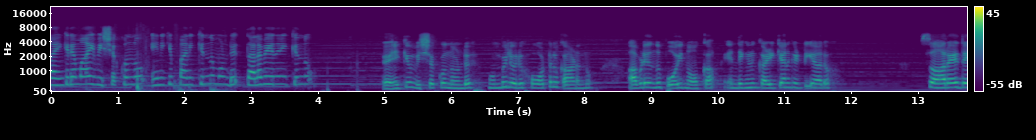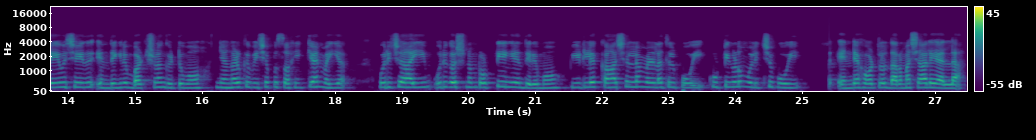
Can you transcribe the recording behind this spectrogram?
ഭയങ്കരമായി വിശക്കുന്നു. എനിക്ക് പനിക്കുന്നുമുണ്ട്. തലവേദനിക്കുന്നു. എനിക്കും വിശക്കുന്നുണ്ട്. മുമ്പിൽ ഒരു ഹോട്ടൽ കാണുന്നു. അവിടെ ഒന്ന് പോയി നോക്കാം. എന്തെങ്കിലും കഴിക്കാൻ കിട്ടിയാലോ? സാറേ ദയവ് ചെയ്ത് എന്തെങ്കിലും ഭക്ഷണം കിട്ടുമോ? ഞങ്ങൾക്ക് വിശപ്പ് സഹിക്കാൻ വയ്യ. ഒരു ചായയും ഒരു കഷ്ണം റൊട്ടിയെങ്കിലും തരുമോ? വീട്ടിലെ കാശെല്ലാം വെള്ളത്തിൽ പോയി കുട്ടികളും ഒലിച്ചു പോയി. എന്റെ ഹോട്ടൽ ധർമ്മശാലയല്ല.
